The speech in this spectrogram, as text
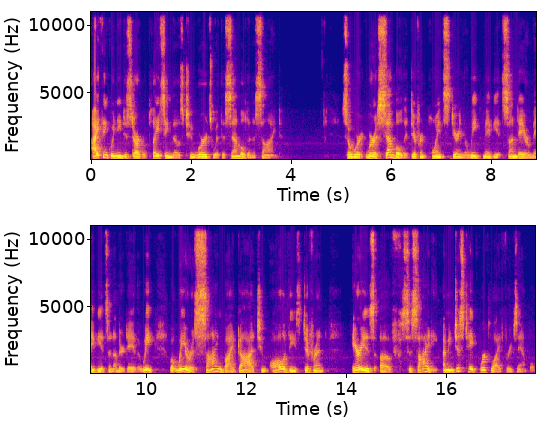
I think we need to start replacing those two words with assembled and assigned. So we're, we're assembled at different points during the week. Maybe it's Sunday or maybe it's another day of the week, but we are assigned by God to all of these different areas of society. I mean, just take work life, for example.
